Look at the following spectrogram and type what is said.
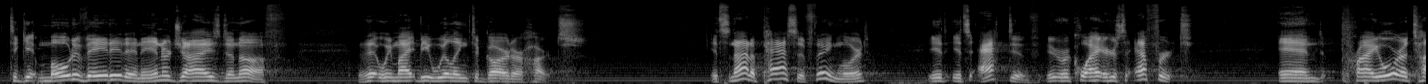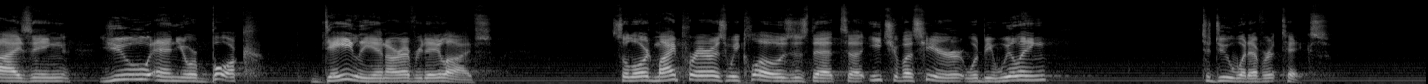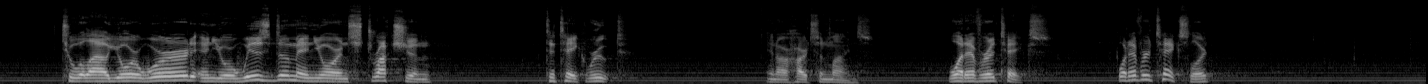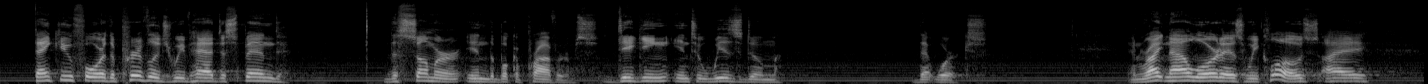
to get motivated and energized enough that we might be willing to guard our hearts. It's not a passive thing, Lord. It, it's active, it requires effort and prioritizing you and your book daily in our everyday lives. So, Lord, my prayer as we close is that uh, each of us here would be willing to do whatever it takes to allow your word and your wisdom and your instruction to take root in our hearts and minds. Whatever it takes. Whatever it takes, Lord. Thank you for the privilege we've had to spend the summer in the book of Proverbs, digging into wisdom that works. And right now, Lord, as we close, I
